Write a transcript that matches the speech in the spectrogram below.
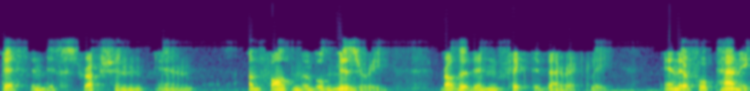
death and destruction and unfathomable misery rather than inflicted directly. And therefore, panic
